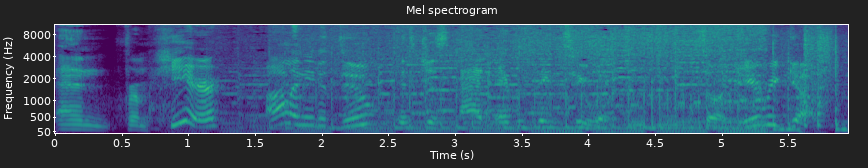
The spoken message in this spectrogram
And from here, all I need to do is just add everything to it. So here we go.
